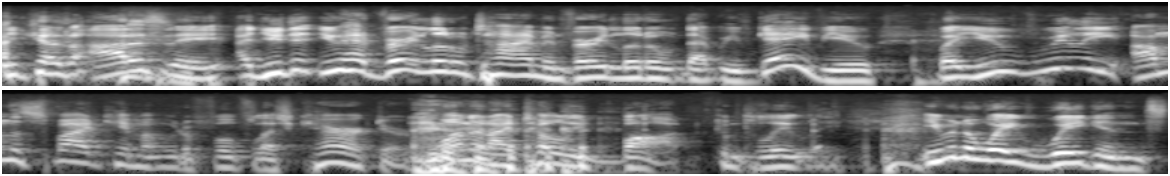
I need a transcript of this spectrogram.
because honestly, you did. You had very little time and very little that we gave you, but you really, on the spot, came up with a full fledged character, one that I totally bought completely. Even the way Wiggins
